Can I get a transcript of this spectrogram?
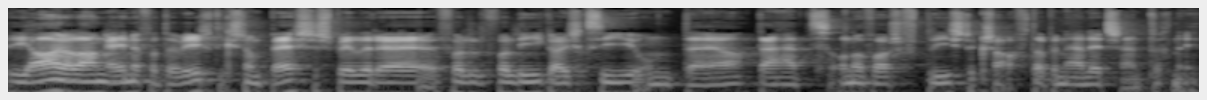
jahrelang einer der wichtigsten und besten Spieler äh, Liga war und äh, ja, der hat es auch noch fast auf die Liste geschafft, aber nein, letztendlich nicht.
